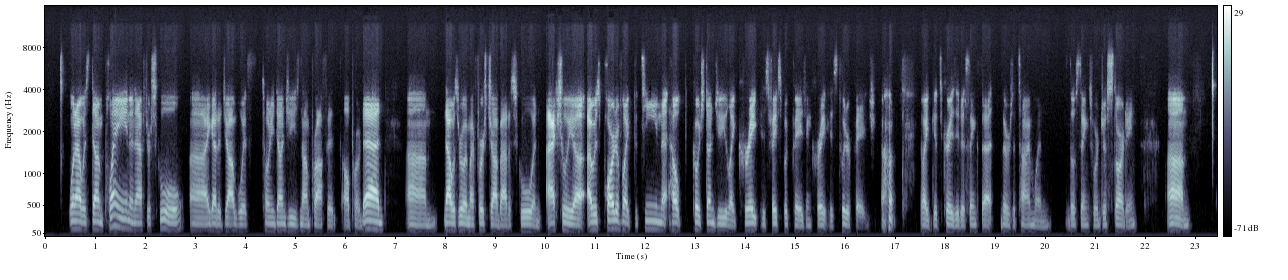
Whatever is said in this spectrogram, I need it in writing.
when I was done playing and after school, uh, I got a job with Tony Dungy's nonprofit All Pro Dad. Um, that was really my first job out of school, and actually, uh, I was part of like the team that helped Coach Dungy like create his Facebook page and create his Twitter page. like it's crazy to think that there was a time when those things were just starting. Um,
